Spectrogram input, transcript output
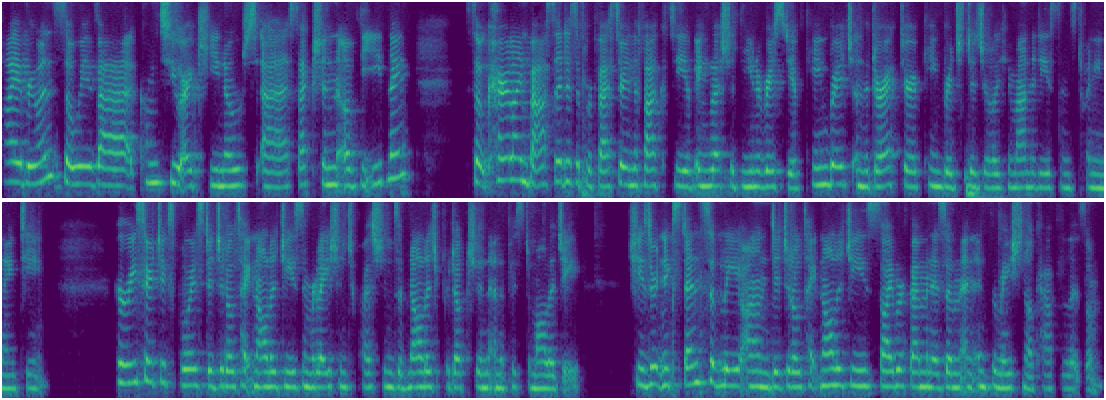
Hi, everyone. So we've uh, come to our keynote uh, section of the evening. So Caroline Bassett is a professor in the Faculty of English at the University of Cambridge and the director of Cambridge Digital Humanities since 2019. Her research explores digital technologies in relation to questions of knowledge production and epistemology. She's written extensively on digital technologies, cyberfeminism, and informational capitalism.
